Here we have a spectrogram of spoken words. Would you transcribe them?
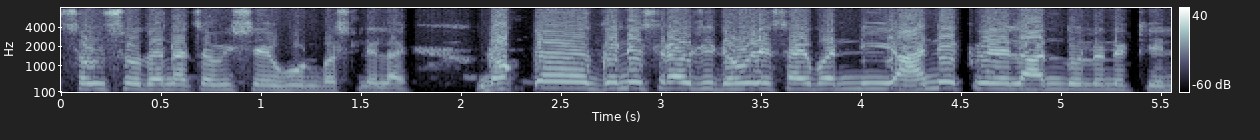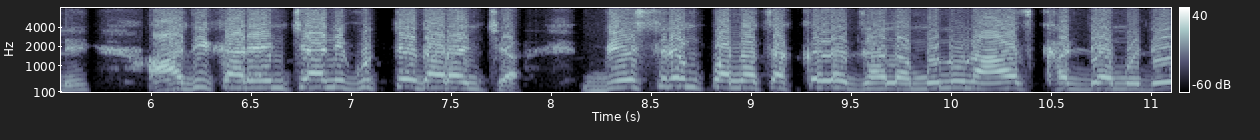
संशोधनाचा विषय होऊन बसलेला आहे. डॉक्टर गणेशरावजी ढवळे साहेबांनी अनेक वेळेला आंदोलन केले. अधिकाऱ्यांच्या आणि गुत्तेदारांच्या बेश्रमपणाचा कळत झाला म्हणून आज खड्ड्यामध्ये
